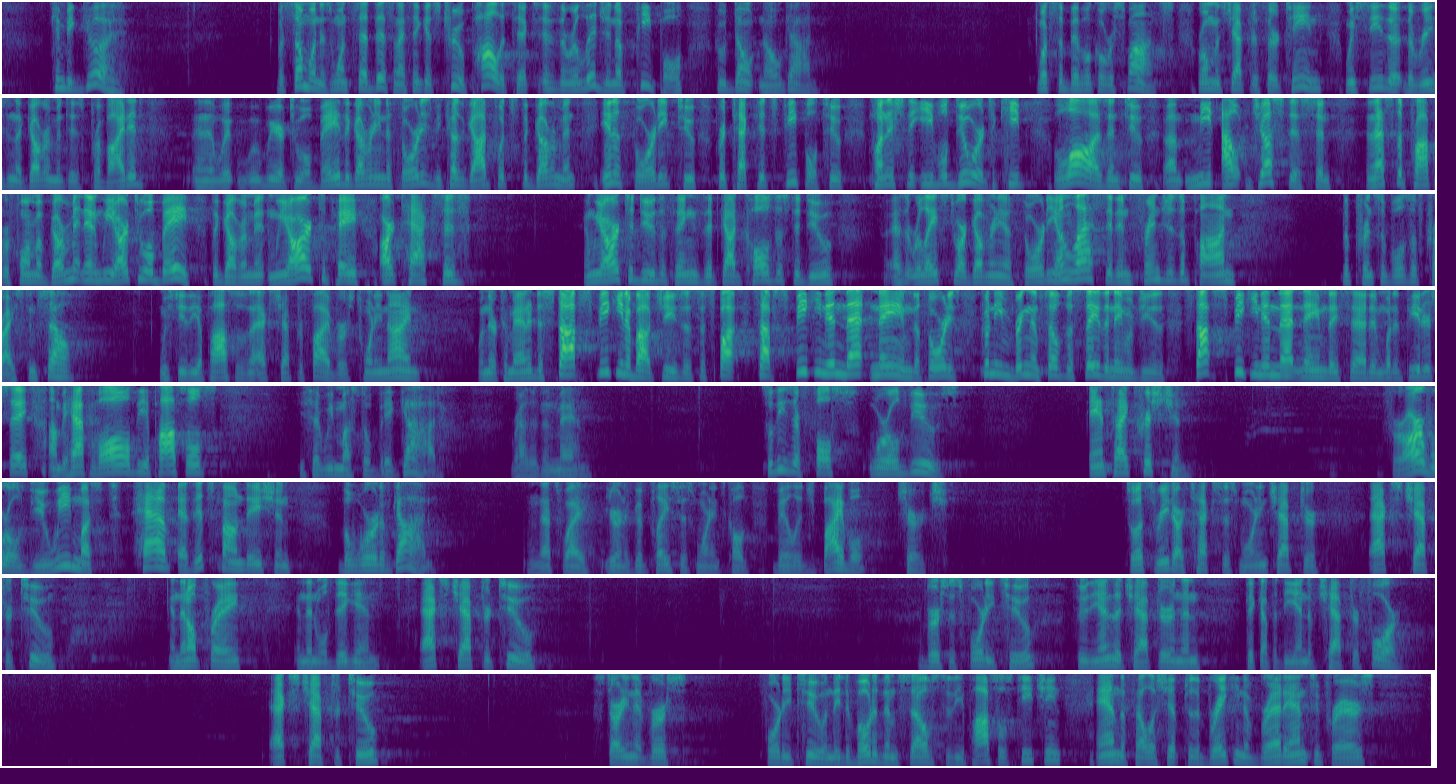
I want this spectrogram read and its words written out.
can be good. But someone has once said this, and I think it's true politics is the religion of people who don't know God. What's the biblical response? Romans chapter 13, we see the, the reason that government is provided and we, we, are to obey the governing authorities because God puts the government in authority to protect its people, to punish the evildoer, to keep laws, and to um, mete out justice. And, and that's the proper form of government. And we are to obey the government, and we are to pay our taxes, and we are to do the things that God calls us to do as it relates to our governing authority unless it infringes upon the principles of Christ Himself. We see the apostles in Acts chapter 5, verse 29, when they're commanded to stop speaking about Jesus, to spot, stop speaking in that name. The authorities couldn't even bring themselves to say the name of Jesus. Stop speaking in that name, they said. And what did Peter say? On behalf of all the apostles, he said, We must obey God rather than man. So these are false worldviews anti Christian. For our worldview, we must have as its foundation the Word of God. And that's why you're in a good place this morning. It's called Village Bible Church. So let's read our text this morning, chapter Acts chapter 2, and then I'll pray, and then we'll dig in. Acts chapter 2, verses 42 through the end of the chapter, and then pick up at the end of chapter 4. Acts chapter 2, starting at verse 42. And they devoted themselves to the apostles' teaching and the fellowship, to the breaking of bread and to prayers.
